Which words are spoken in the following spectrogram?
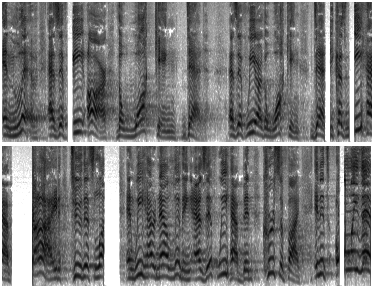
and live as if we are the walking dead. As if we are the walking dead. Because we have died to this life. And we are now living as if we have been crucified. And it's only then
